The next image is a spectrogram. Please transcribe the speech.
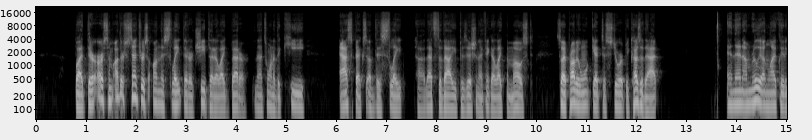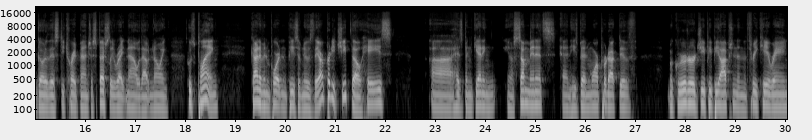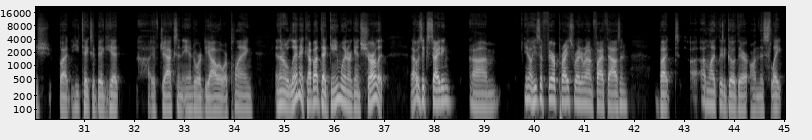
But there are some other centers on this slate that are cheap that I like better. And that's one of the key aspects of this slate. Uh, that's the value position I think I like the most. So I probably won't get to Stewart because of that. And then I'm really unlikely to go to this Detroit bench, especially right now without knowing who's playing. Kind of an important piece of news. They are pretty cheap, though. Hayes uh, has been getting you know some minutes and he's been more productive. McGruder GPP option in the 3K range, but he takes a big hit uh, if Jackson and or Diallo are playing. And then Olynyk, how about that game winner against Charlotte? That was exciting. Um, you know, he's a fair price, right around five thousand, but uh, unlikely to go there on this slate.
